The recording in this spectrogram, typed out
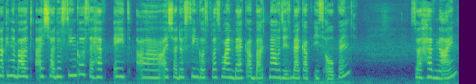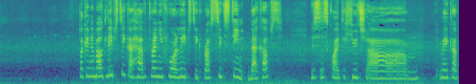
talking about eyeshadow singles I have 8 uh, eyeshadow singles plus 1 backup but now this backup is opened. So I have 9 talking about lipstick I have 24 lipstick plus 16 backups. This is quite a huge um, makeup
